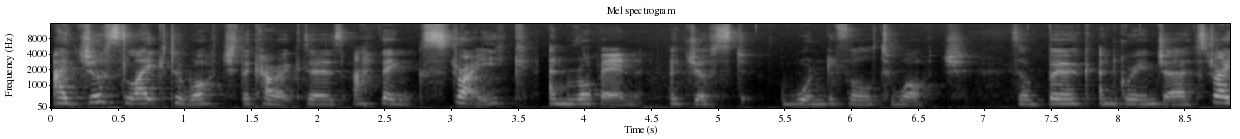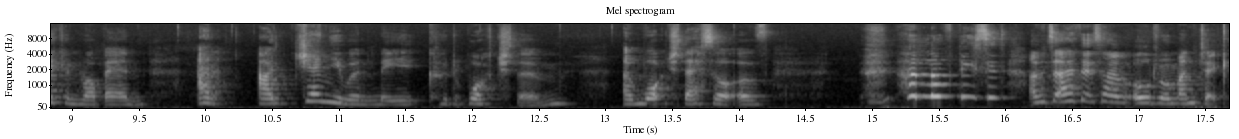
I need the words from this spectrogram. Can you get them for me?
I just like to watch the characters. I think Strike and Robin are just wonderful to watch. So Burke and Grainger, Strike and Robin, and I genuinely could watch them and watch their sort of I love these scenes. I'm, I think I'm old romantic.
